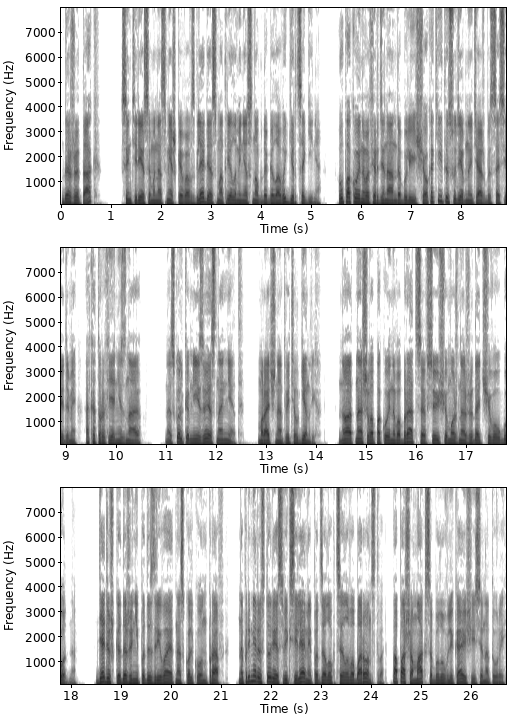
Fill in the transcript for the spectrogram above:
«Даже так?» С интересом и насмешкой во взгляде осмотрела меня с ног до головы герцогиня. У покойного Фердинанда были еще какие-то судебные тяжбы с соседями, о которых я не знаю. Насколько мне известно, нет, мрачно ответил Генрих. Но от нашего покойного братца все еще можно ожидать чего угодно. Дядюшка даже не подозревает, насколько он прав. Например, история с векселями под залог целого баронства. Папаша Макса был увлекающейся натурой.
